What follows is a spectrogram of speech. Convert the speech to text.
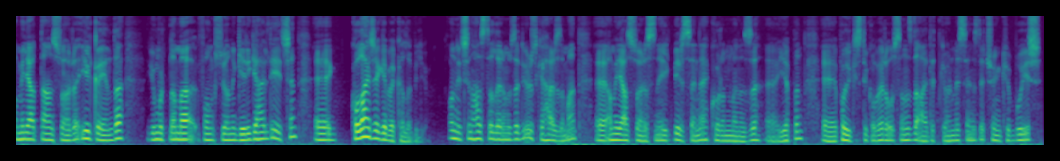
ameliyattan sonra ilk ayında yumurtlama fonksiyonu geri geldiği için e, kolayca gebe kalabiliyor. Onun için hastalarımıza diyoruz ki her zaman e, ameliyat sonrasında ilk bir sene korunmanızı e, yapın. E, polikistik over olsanız da adet görmeseniz de çünkü bu iş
